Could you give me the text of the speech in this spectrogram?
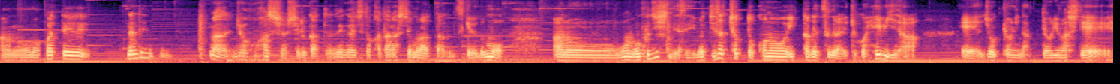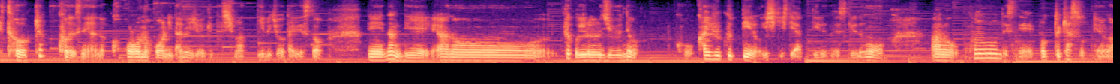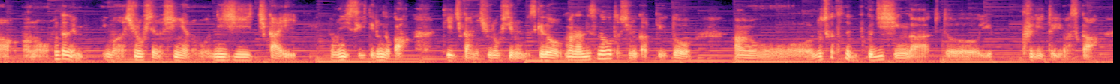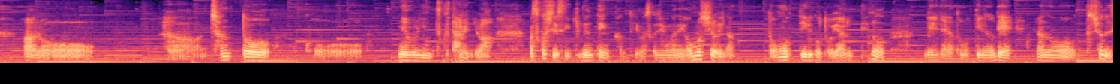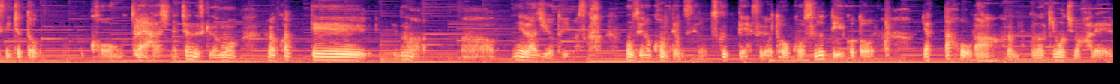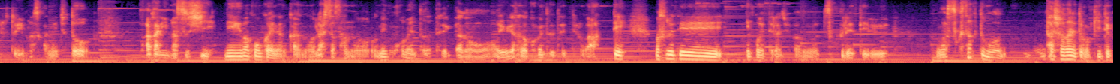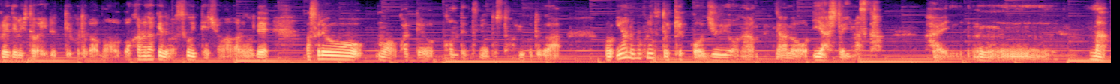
あの、まあ、こうやって、なんで、まあ、情報発信をしてるかっていうのを前回ちょっと語らせてもらったんですけれども、あの僕自身ですね、今実はちょっとこの1ヶ月ぐらい結構ヘビーなえー、状況になっておりまして、えっと、結構ですね、あの、心の方にダメージを受けてしまっている状態ですと。で、なんで、あのー、結構いろいろ自分でも、こう、回復っていうのを意識してやっているんですけれども、あの、このですね、ポッドキャストっていうのが、あの、本当はね、今収録してるの深夜の2時近い、2時過ぎてるのかっていう時間に収録してるんですけど、まあなんでそんなことしてるかっていうと、あの、どっちかというと僕自身がちょっとゆっくりと言いますか、あの、あちゃんと、こう、眠りにつくためには、まあ、少しですね、気分転換と言いますか、自分がね、面白いなと思っていることをやるっていうのをやりたいなと思っているので、あの、多少ですね、ちょっと、こう、暗い話になっちゃうんですけども、あのこうやって、まあ、まあ、ね、ラジオと言いますか、音声のコンテンツを作って、それを投稿するっていうことをやった方が、僕の気持ちも晴れると言いますかね、ちょっと上がりますし、で、まあ、今回なんか、あの、ラシタさんのね、コメントだったり、あの、皆さんのコメントだったりっていうのがあって、まあ、それで、ね、こうやってラジオ番組を作れてる、まあ、少なくとも、多少なりとも聞いてくれてる人がいるっていうことが、まあ、分かるだけでもすごいテンションが上がるので、まあ、それを、まあ、こうやってコンテンツに落とすということが、今の僕にとっては結構重要な、あの、癒しと言いますか。はい。うん。まあ、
